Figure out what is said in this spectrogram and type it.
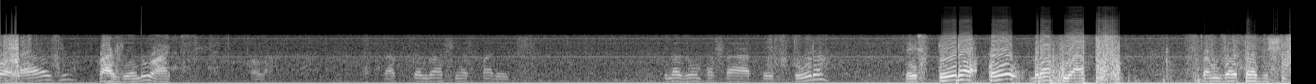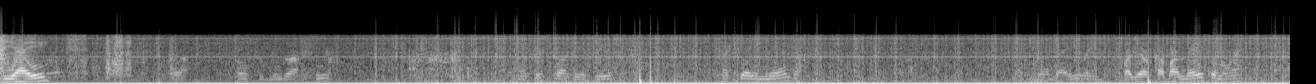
colégio fazendo arte. Olha lá. Tá ficando assim as paredes. Aqui nós vamos passar textura. Textura ou grafiato. Estamos ao aí de decidir aí. Olha lá. Estão subindo assim, ó. Como vocês podem ver. Tá aqui é a emenda. A emenda aí vai fazer o acabamento, não é?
